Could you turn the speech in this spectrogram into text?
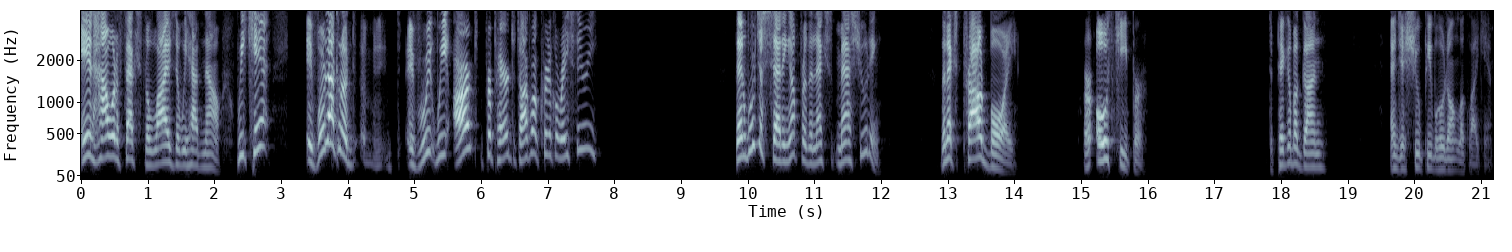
and how it affects the lives that we have now. We can't if we're not going to, if we, we aren't prepared to talk about critical race theory, then we're just setting up for the next mass shooting, the next Proud Boy or Oath Keeper to pick up a gun and just shoot people who don't look like him.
